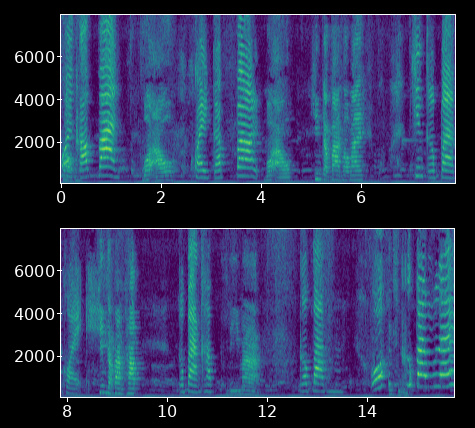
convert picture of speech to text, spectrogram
คอยกลับบ้านบ่เอาคอยกลับบ้านบ่เอาคินกลับบ้านพอไหมชิงกลับบ้านคอยคินกลับบ้านครับกลับบ้านครับ ดีมากกระปังโอ้เป็นสูงกระปังเลย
